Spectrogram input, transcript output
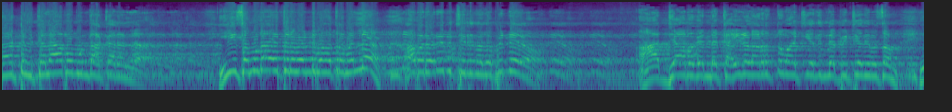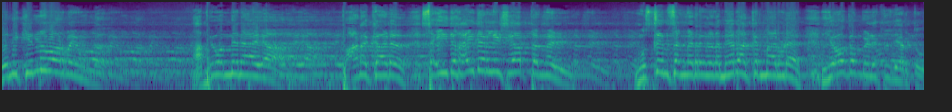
നാട്ടിൽ കലാപം ഉണ്ടാക്കാനല്ല. ഈ സമുദായത്തിന് വേണ്ടി മാത്രമല്ല അവർ ഒരുമിച്ചിരുന്നത് പിന്നെയോ? ആ അധ്യാപകന്റെ കൈകൾ അറുത്തു മാറ്റിയതിന്റെ പിറ്റേ ദിവസം എനിക്ക് ഇന്നും ഓർമ്മയുണ്ട്. അഭിവന്ദനായ പാണക്കാട് സയ്യിദ് ശിഹാബ് തങ്ങൾ മുസ്ലിം സംഘടനകളുടെ നേതാക്കന്മാരുടെ യോഗം വിളിച്ചു ചേർത്തു.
